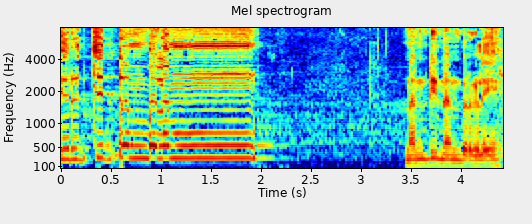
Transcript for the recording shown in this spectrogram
திருச்சிற்றம்பலம். நன்றி நண்பர்களே.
